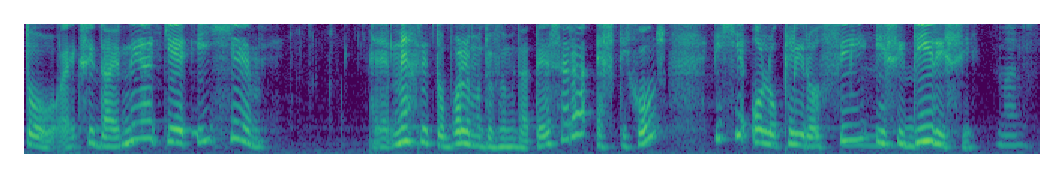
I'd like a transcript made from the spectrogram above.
το 69 και είχε ε, μέχρι τον πόλεμο του 74 ευτυχώς είχε ολοκληρωθεί η συντήρηση Μάλιστα.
